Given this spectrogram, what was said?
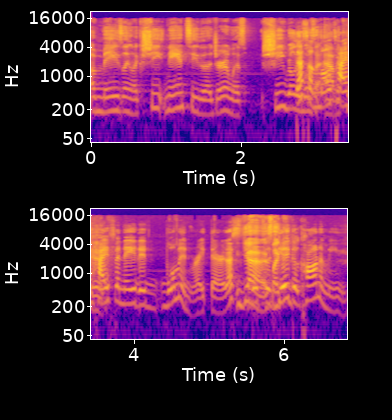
amazing like she Nancy the journalist she really that's was a an multi hyphenated woman right there. That's, Yeah, it's a like- gig economy.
